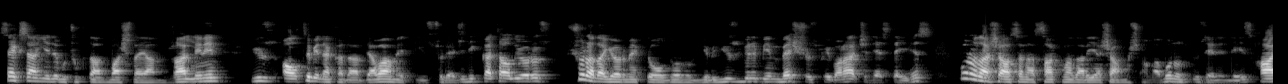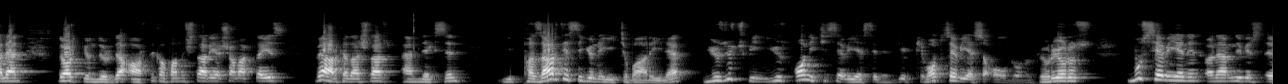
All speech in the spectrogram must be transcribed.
87.5'tan başlayan rallinin 106 bine kadar devam ettiği süreci dikkate alıyoruz. Şurada görmekte olduğunuz gibi 101.500 Fibonacci desteğimiz. Bunun aşağısına sarkmalar yaşanmış ama bunun üzerindeyiz. Halen 4 gündür de artı kapanışlar yaşamaktayız. Ve arkadaşlar endeksin pazartesi günü itibariyle 103.112 seviyesinin bir pivot seviyesi olduğunu görüyoruz. Bu seviyenin önemli bir e,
